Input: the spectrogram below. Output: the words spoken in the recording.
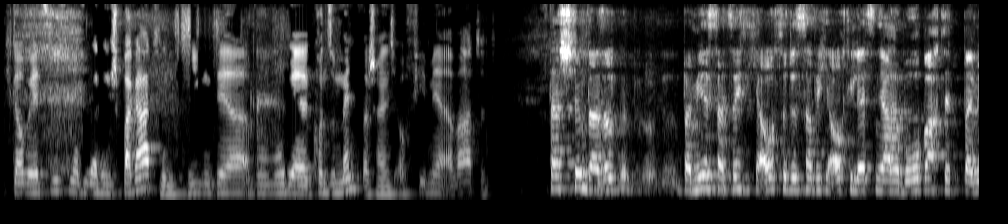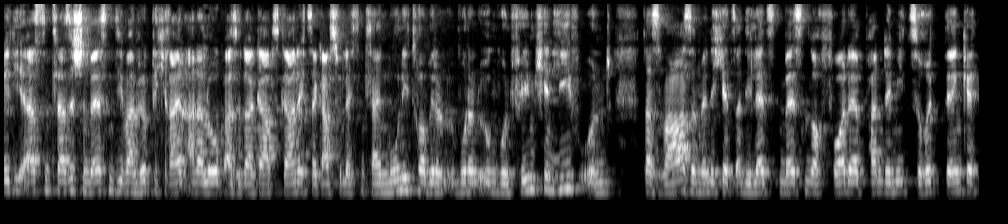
Ich glaube, jetzt müssen wir wieder den Spagat hinkriegen, der, wo, wo der Konsument wahrscheinlich auch viel mehr erwartet. Das stimmt. Also bei mir ist tatsächlich auch so, das habe ich auch die letzten Jahre beobachtet. Bei mir die ersten klassischen Messen, die waren wirklich rein analog. Also da gab es gar nichts. Da gab es vielleicht einen kleinen Monitor, wo dann irgendwo ein Filmchen lief und das war's. Und wenn ich jetzt an die letzten Messen noch vor der Pandemie zurückdenke,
